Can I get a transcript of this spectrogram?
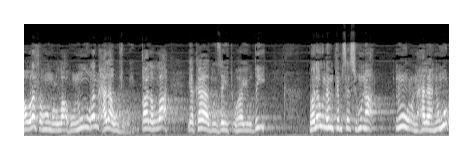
أورثهم الله نورا على وجوههم. قال الله يكاد زيتها يضيء ولو لم تمسسه نار. نور على نور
